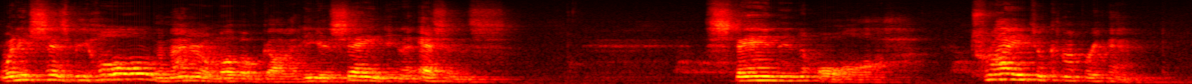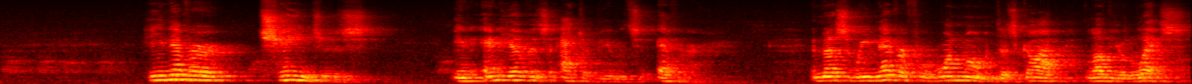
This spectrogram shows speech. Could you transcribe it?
When he says, Behold the manner of love of God, he is saying, in essence, stand in awe, try to comprehend. He never changes in any of his attributes ever. And thus, we never for one moment does God love you less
